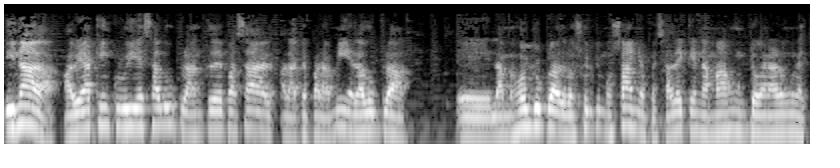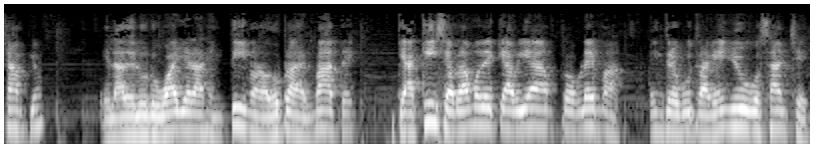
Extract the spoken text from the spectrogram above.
Y nada, había que incluir esa dupla antes de pasar a la que para mí es la dupla, eh, la mejor dupla de los últimos años, a pesar de que nada más juntos ganaron una Champions. eh, la del Uruguay y el argentino, la dupla del mate. Que aquí, si hablamos de que había problemas entre Butragueño y Hugo Sánchez,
